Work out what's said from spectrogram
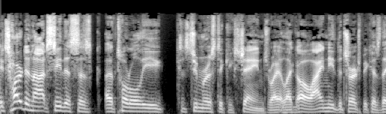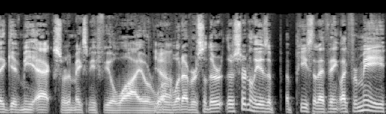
it's hard to not see this as a totally consumeristic exchange, right? Like, oh, I need the church because they give me X or it makes me feel Y or, Yeah. or whatever. So there, there certainly is a, a piece that I think, like for me,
